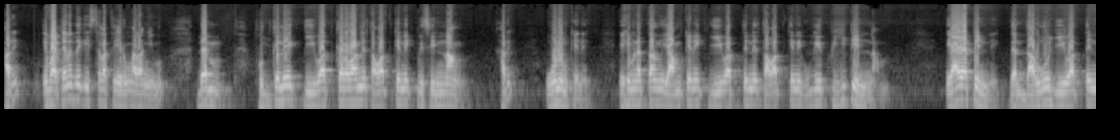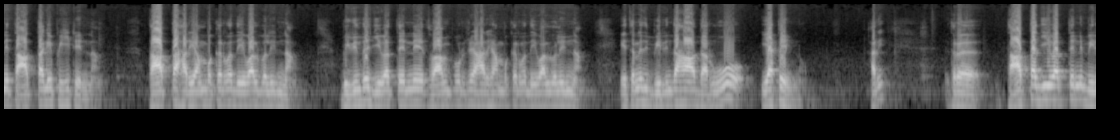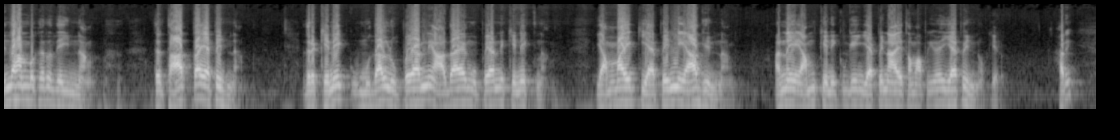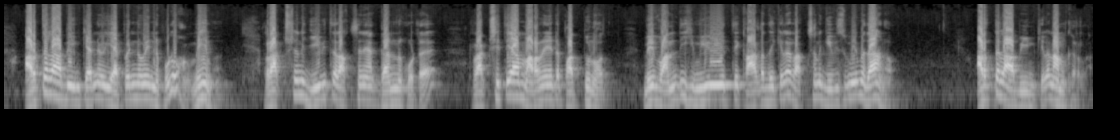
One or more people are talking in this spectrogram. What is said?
හරි? ඒ වචන දෙක ඉස්සලා තේරුම් අරන් ඉමු. දැන් පුද්ගලයෙක් ජීවත් කරවන්නේ තවත් කෙනෙක් විසින් නම්. හරි? ඕනම කෙනෙක්. එහෙම නැත්නම් යම් කෙනෙක් ජීවත් වෙන්නේ තවත් කෙනෙකුගේ පිහිටෙන් නම් එයා යැපෙන්නේ. දැන් දරුවෝ ජීවත් වෙන්නේ තාත්තගේ පිහිටෙන් නම් තාත්තා හරි හම්බ කරන දේවල් වලින් නම්. බිරිඳ ජීවත් වෙන්නේ ස්වාමි පුරුෂයා හරි හම්බ කරන දේවල් වලින් නම්. එතනදී බිරිඳ හා දරුවෝ යැපෙන්නෝ. හරි? එතර තාත්තා ජීවත් වෙන්නේ බිරිඳ හම්බ කරන දෙයින් නම්. එතන තාත්තා යැපෙන්න එතර කෙනෙක් මුදල් උපයන්නේ ආදායම් උපයන්නේ කෙනෙක් නම්. යම් අයෙක් යැපෙන්නේ යාගෙන් නම් අන්න යම් කෙනෙකුගෙන් යැපෙන අය තමයි අපි යැපෙන්නෝ කියලා. හරි? අර්ථලාභීන් කියන්නේ යැපෙන්න වෙන්න පුළුවන්. මෙහෙම. රක්ෂණ ජීවිත රක්ෂණයක් ගන්නකොට රක්ෂිතයා මරණයට පත් වුනොත් මේ වන්දි හිමිවියත්තේ කාටද කියලා රක්ෂණ ගිවිසුමේම දානවා. අර්ථලාභීන් කියලා නම් කරලා.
